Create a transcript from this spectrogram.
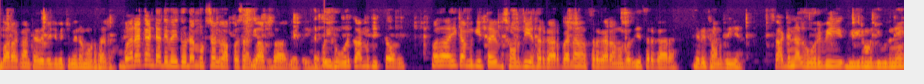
12 ਘੰਟੇ ਦੇ ਵਿੱਚ ਵਿੱਚ ਮੇਰਾ ਮੋਟਰਸਾਈਕਲ। 12 ਘੰਟਿਆਂ ਦੇ ਵਿੱਚ ਤੁਹਾਡਾ ਮੋਟਰਸਾਈਕਲ ਵਾਪਸ ਆ ਗਿਆ ਵਾਪਸ ਆ ਗਿਆ ਜੀ। ਤੇ ਕੋਈ ਹੋਰ ਕੰਮ ਕੀਤਾ ਹੋਵੇ? ਬਸ ਆਹੀ ਕੰਮ ਕੀਤਾ ਵੀ ਸੁਣਦੀ ਹੈ ਸਰਕਾਰ ਪਹਿਲਾਂ ਸਰਕਾਰਾਂ ਨੂੰ ਵਧੀਆ ਸਰਕਾਰ ਹੈ ਜਿਹੜੀ ਸੁਣਦੀ ਹੈ ਸਾਡੇ ਨਾਲ ਹੋਰ ਵੀ ਵੀਰ ਮੌਜੂਦ ਨੇ।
